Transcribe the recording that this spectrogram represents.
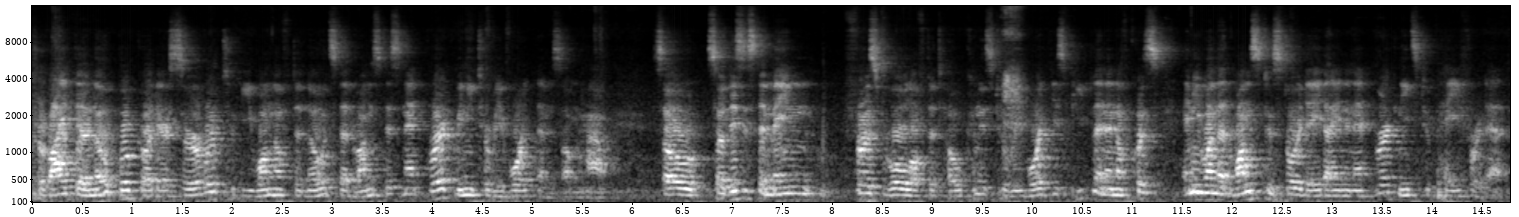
provide their notebook or their server to be one of the nodes that runs this network, we need to reward them somehow. So, so this is the main first role of the token is to reward these people. And then of course, anyone that wants to store data in a network needs to pay for that.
